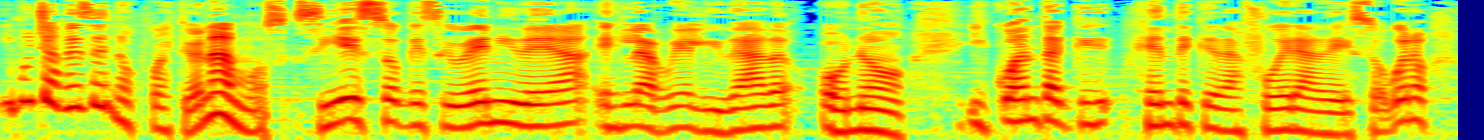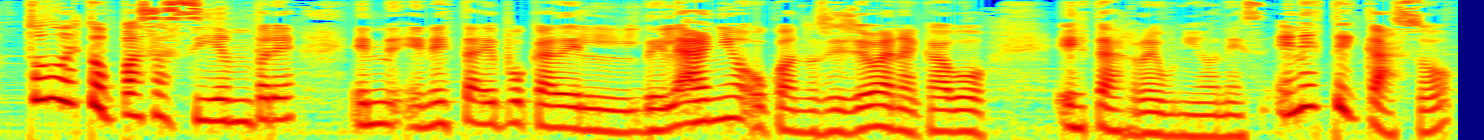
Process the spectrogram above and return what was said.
Y muchas veces nos cuestionamos si eso que se ve en idea es la realidad o no. Y cuánta gente queda fuera de eso. Bueno, todo esto pasa siempre en, esta época del año o cuando se llevan a cabo estas reuniones. En este caso,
